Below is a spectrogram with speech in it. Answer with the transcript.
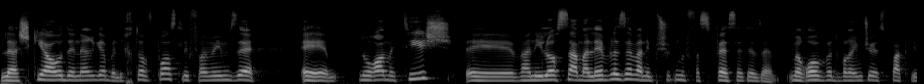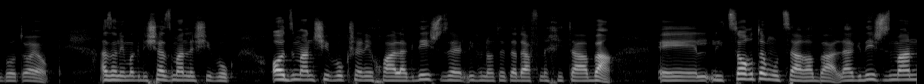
להשקיע עוד אנרגיה בלכתוב פוסט, לפעמים זה אה, נורא מתיש, אה, ואני לא שמה לב לזה, ואני פשוט מפספסת את זה, מרוב הדברים שהספקתי באותו היום. אז אני מקדישה זמן לשיווק. עוד זמן שיווק שאני יכולה להקדיש זה לבנות את הדף נחיתה הבא. אה, ליצור את המוצר הבא, להקדיש זמן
